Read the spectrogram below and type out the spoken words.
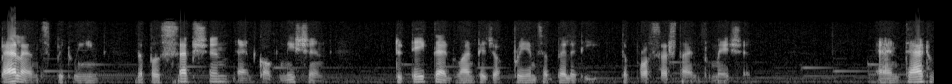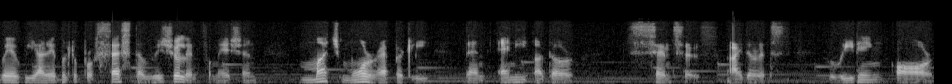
balance between the perception and cognition to take the advantage of brain's ability to process the information. And that way we are able to process the visual information much more rapidly than any other senses. Either it's reading or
